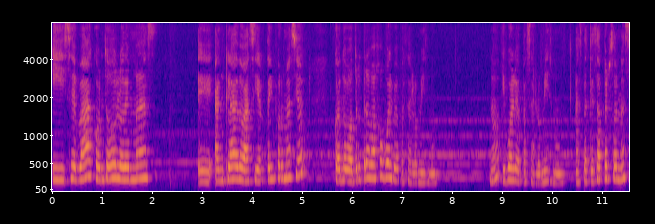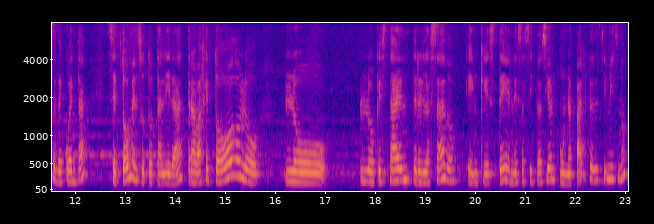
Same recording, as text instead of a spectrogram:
Y se va con todo lo demás eh, anclado a cierta información, cuando va a otro trabajo vuelve a pasar lo mismo, ¿no? Y vuelve a pasar lo mismo, hasta que esa persona se dé cuenta se tome en su totalidad, trabaje todo lo, lo, lo que está entrelazado en que esté en esa situación una parte de sí mismo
